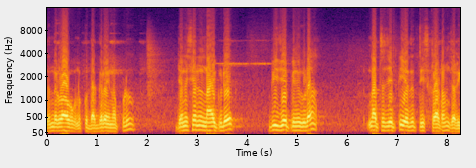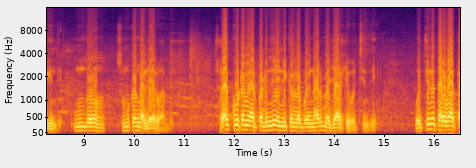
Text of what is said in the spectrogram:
చంద్రబాబుకు దగ్గరైనప్పుడు జనసేన నాయకుడే బీజేపీని కూడా నచ్చజెప్పి ఏదో తీసుకురావడం జరిగింది. ముందు సుముఖంగా లేరు వాళ్ళు. సరే కూటమి ఏర్పడింది ఎన్నికల్లో పోయినారు మెజారిటీ వచ్చింది. వచ్చిన తర్వాత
